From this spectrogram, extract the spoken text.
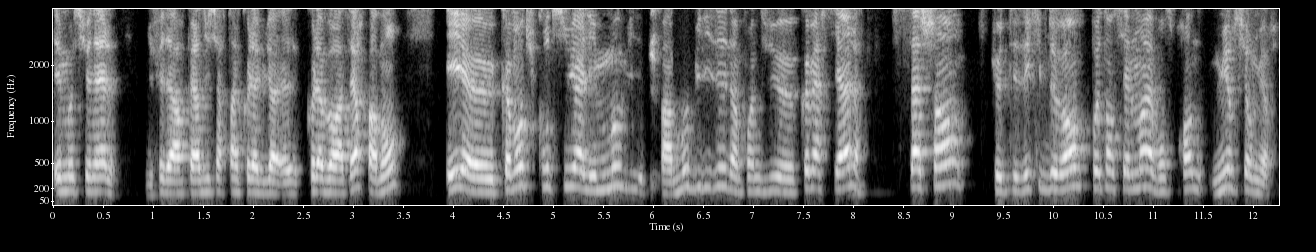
émotionnel du fait d'avoir perdu certains collaborateurs, pardon, et comment tu continues à les mobiliser d'un point de vue commercial, sachant que tes équipes de vente, potentiellement, elles vont se prendre mur sur mur?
